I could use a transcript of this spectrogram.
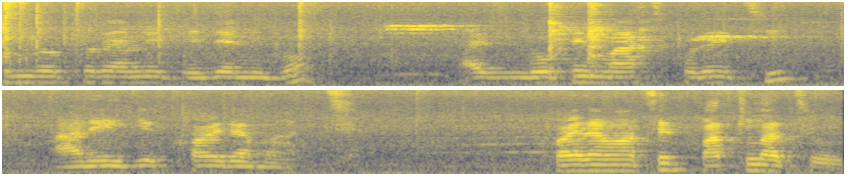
সুন্দর করে আমি ভেজে নিব। আর লোটে মাছ করেছি। আর এই যে খয়রা মাছ। খয়রা মাছের পাতলা চোল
